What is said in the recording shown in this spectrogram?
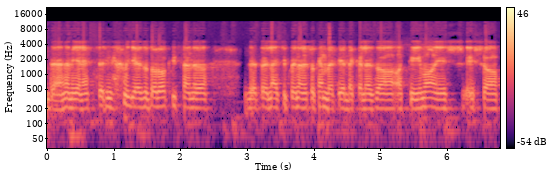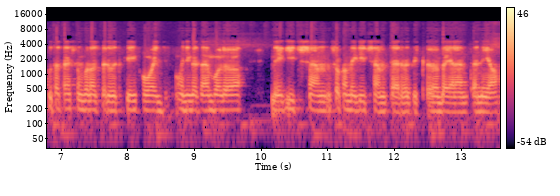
De nem ilyen egyszerű ugye ez a dolog, hiszen azért látjuk, hogy nagyon sok embert érdekel ez a, a téma, és, és a kutatásunkból az derült ki, hogy, hogy igazából még így sem, sokan még így sem tervezik bejelenteni az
